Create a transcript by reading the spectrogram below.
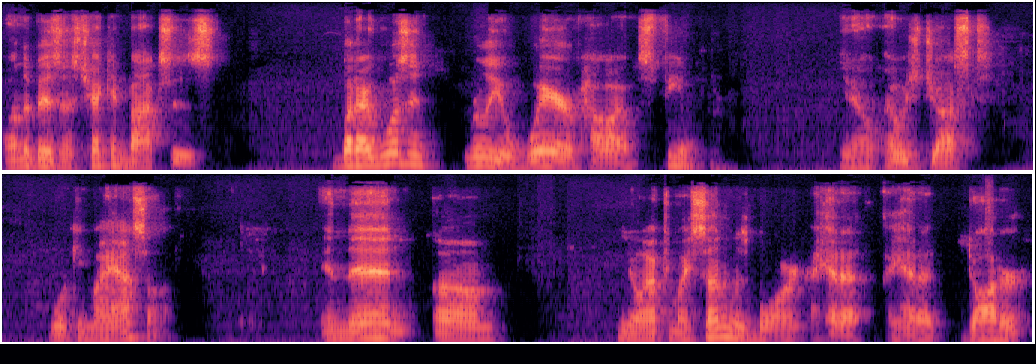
on the business, checking boxes, but I wasn't really aware of how I was feeling. You know, I was just working my ass off. And then um, you know, after my son was born, I had a I had a daughter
